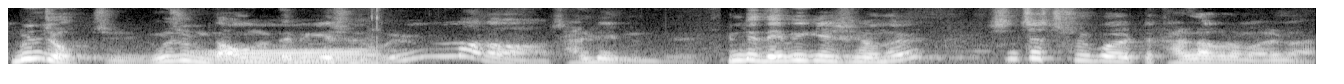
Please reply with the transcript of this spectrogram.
문제 없지. 요즘 나오는 어. 내비게이션 얼마나 잘 돼 있는데. 근데 내비게이션을 신차 출고할 때 달라 그러면 얼마야?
